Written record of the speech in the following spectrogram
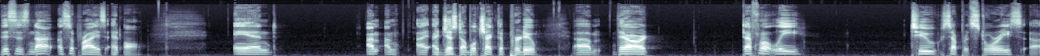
This is not a surprise at all. And I'm, I'm I, I just double checked the Purdue. Um, there are definitely two separate stories. Uh,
